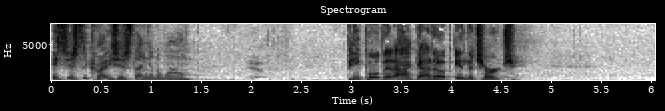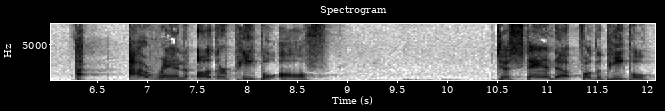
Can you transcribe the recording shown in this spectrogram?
It's just the craziest thing in the world. People that I got up in the church, I, I ran other people off to stand up for the people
